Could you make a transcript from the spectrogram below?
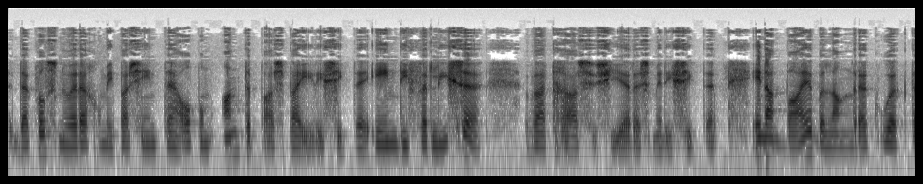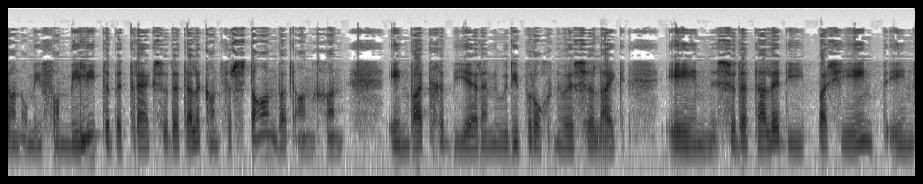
dikwels nodig om die pasiënt te help om aan te pas by hierdie siekte en die verliese wat geassosieer is met die siekte. En dan baie belangrik ook dan om die familie te betrek sodat hulle kan verstaan wat aangaan en wat gebeur en hoe die prognose lyk en sodat hulle die pasiënt en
